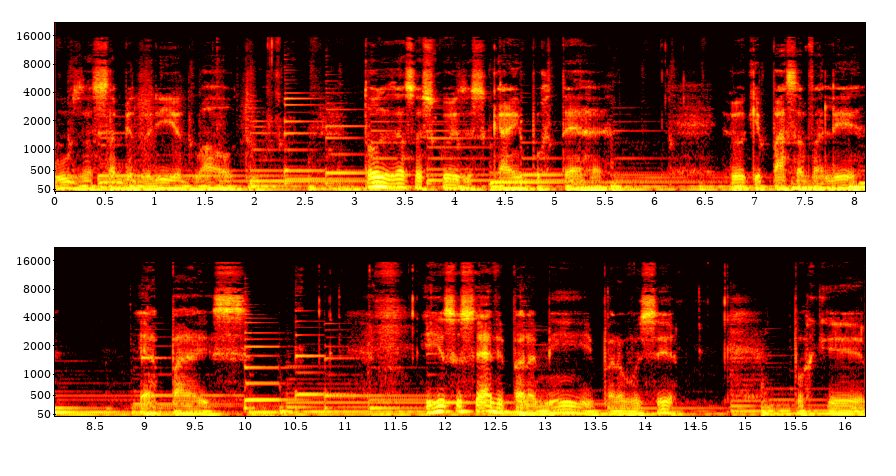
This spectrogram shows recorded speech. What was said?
usa a sabedoria do alto, todas essas coisas caem por terra. E o que passa a valer é a paz. E isso serve para mim e para você porque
